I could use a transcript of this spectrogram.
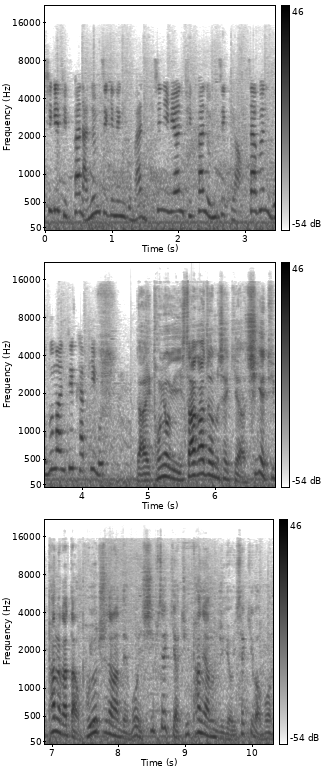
시계 뒷판 안 움직이는구만. 찐이면 뒷판 움직여. 쌉은 무브먼트 카피 못. 야, 이 동혁이 이 싸가지 없는 새끼야. 시계 뒷판을 갖다가 보여주자는데 뭐 씹새끼야. 뒷판이 안 움직여. 이 새끼가 뭔.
